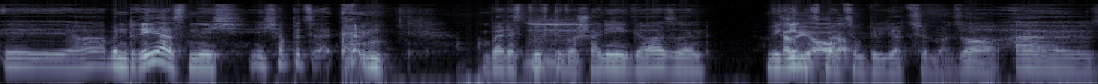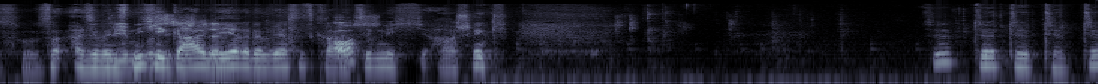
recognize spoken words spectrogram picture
Äh, ja, aber Andreas nicht. Ich habe jetzt. Wobei das dürfte Hm. wahrscheinlich egal sein. Wir Glaub gehen jetzt mal zum Billardzimmer. So, also, so, also wenn es nicht egal wäre, dann wäre es jetzt gerade ziemlich arschig. So, da, da, da, da.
